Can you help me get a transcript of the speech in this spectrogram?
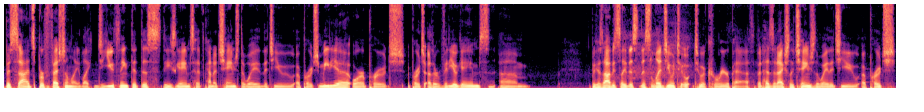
besides professionally, like, do you think that this these games have kind of changed the way that you approach media or approach approach other video games? Um, because obviously this this led you into to a career path, but has it actually changed the way that you approach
